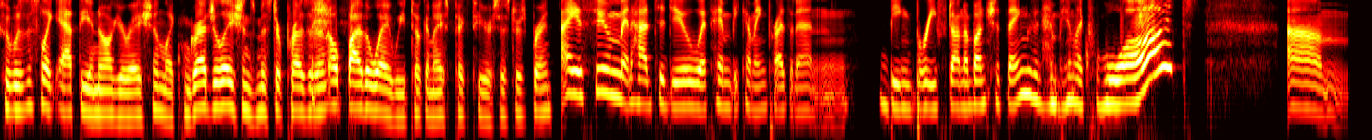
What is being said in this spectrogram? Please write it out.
So was this like at the inauguration? Like, congratulations, Mr. President. Oh, by the way, we took a nice pic to your sister's brain. I assume it had to do with him becoming president and being briefed on a bunch of things and him being like, "What?" Um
